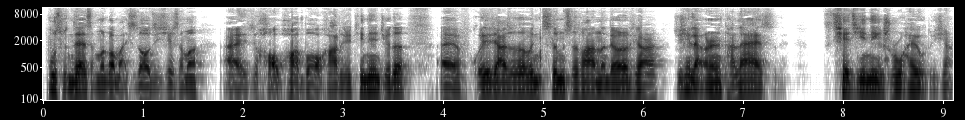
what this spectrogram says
不存在什么乱七糟这些什么，哎，好看不好看的，就天天觉得，哎，回到家之后问你吃没吃饭呢，聊聊天，就像两个人谈恋爱似的。切记那个时候我还有对象，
